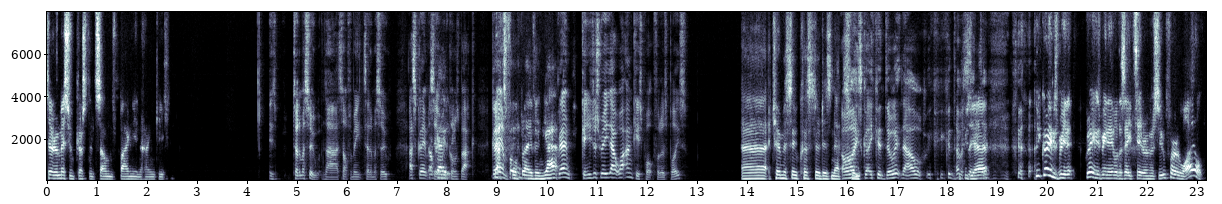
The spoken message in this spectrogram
Tiramisu custard sounds banging and hanky. Is tiramisu? Nah, it's not for me. Tiramisu. That's Graham to see when he comes back. Graham, That's full flavouring, yeah. Graham, can you just read out what Hanky's put for us, please? Uh, tiramisu custard is next. Oh, week. he's got. He can do it now. He could never say Yeah. it. Graham's been Graham's been able to say tiramisu for a while.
